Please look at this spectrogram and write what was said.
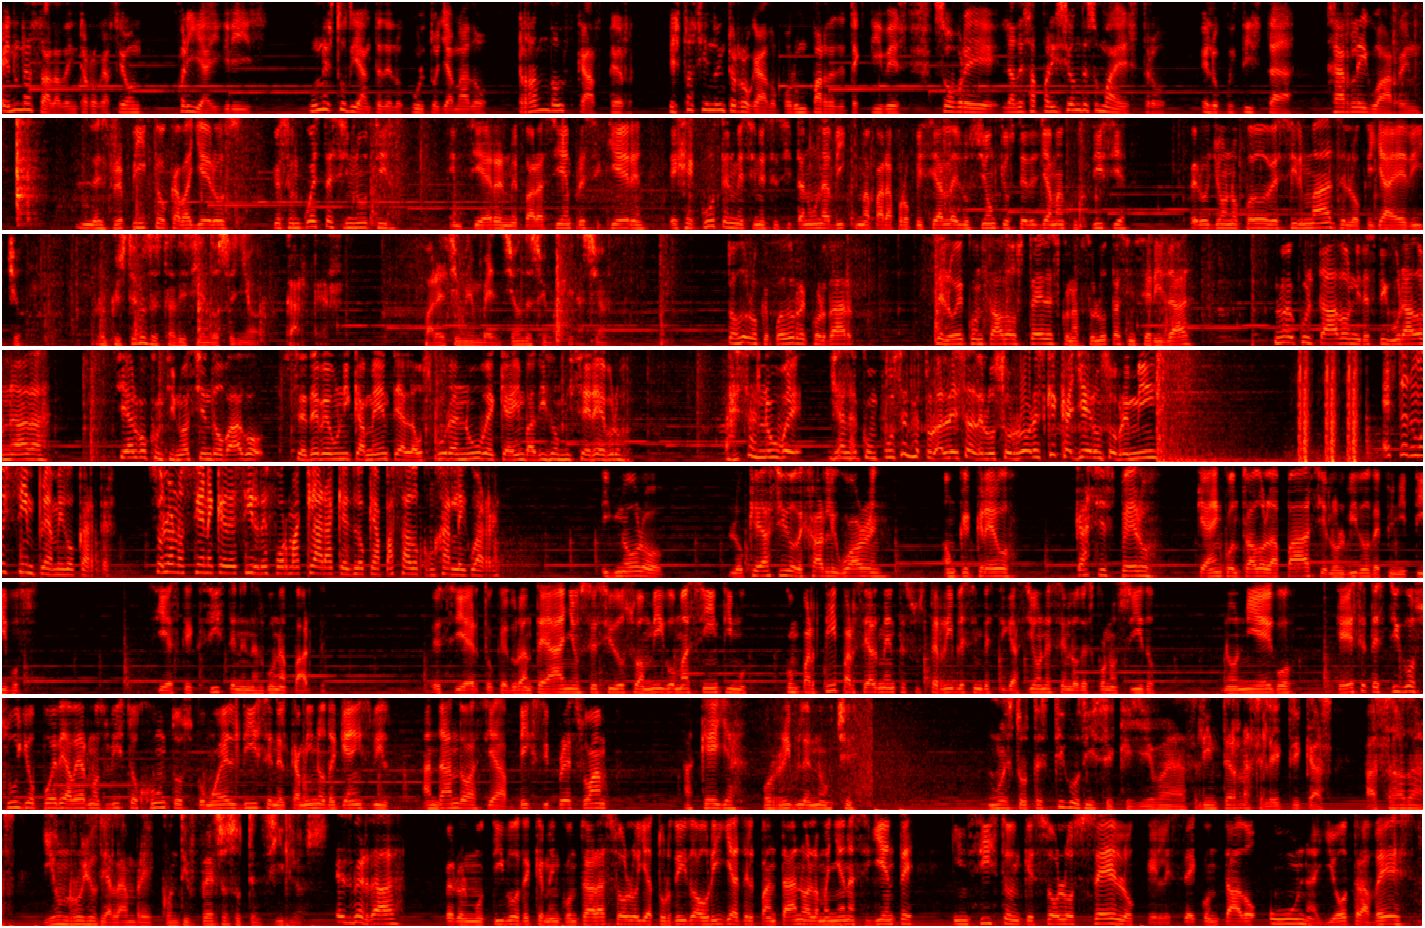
En una sala de interrogación fría y gris, un estudiante del oculto llamado Randolph Carter está siendo interrogado por un par de detectives sobre la desaparición de su maestro, el ocultista Harley Warren. Les repito, caballeros, que su encuesta es inútil. Enciérrenme para siempre si quieren, ejecútenme si necesitan una víctima para propiciar la ilusión que ustedes llaman justicia, pero yo no puedo decir más de lo que ya he dicho. Lo que usted nos está diciendo, señor Carter, parece una invención de su imaginación. Todo lo que puedo recordar se lo he contado a ustedes con absoluta sinceridad. No he ocultado ni desfigurado nada. Si algo continúa siendo vago, se debe únicamente a la oscura nube que ha invadido mi cerebro. A esa nube y a la confusa naturaleza de los horrores que cayeron sobre mí. Esto es muy simple, amigo Carter. Solo nos tiene que decir de forma clara qué es lo que ha pasado con Harley Warren. Ignoro lo que ha sido de Harley Warren, aunque creo, casi espero, que ha encontrado la paz y el olvido definitivos, si es que existen en alguna parte. Es cierto que durante años he sido su amigo más íntimo, compartí parcialmente sus terribles investigaciones en lo desconocido. No niego que ese testigo suyo puede habernos visto juntos, como él dice, en el camino de Gainesville, andando hacia Big Cypress Swamp, aquella horrible noche. Nuestro testigo dice que llevas linternas eléctricas, asadas y un rollo de alambre con diversos utensilios. Es verdad, pero el motivo de que me encontrara solo y aturdido a orillas del pantano a la mañana siguiente, insisto en que solo sé lo que les he contado una y otra vez.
